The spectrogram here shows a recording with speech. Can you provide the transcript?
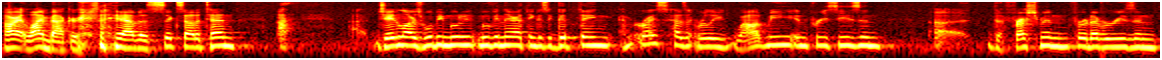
All right, linebacker. I have a six out of ten. Jaiden Lars will be moving, moving there. I think is a good thing. Emmett Rice hasn't really wowed me in preseason. Uh, the freshman, for whatever reason,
